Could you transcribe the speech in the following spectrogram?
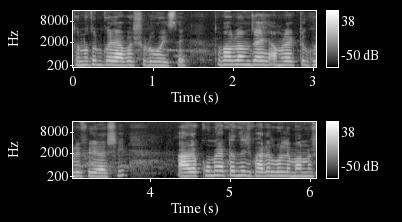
তো নতুন করে আবার শুরু হয়েছে। তো ভাবলাম, যাই, আমরা একটু ঘুরে ফিরে আসি। আর কোনো একটা জিনিস ভাইরাল হলে মানুষ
